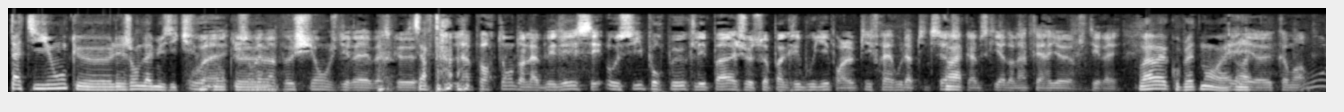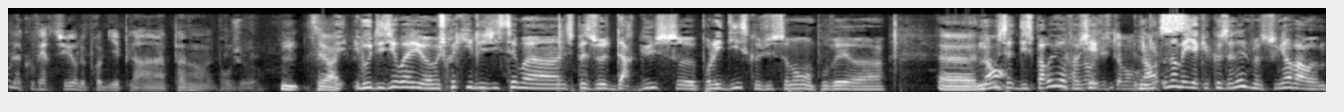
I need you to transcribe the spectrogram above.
tatillons que les gens de la musique. Ouais, Donc, ils sont euh, même un peu chiants, je dirais, parce que Certains. l'important dans la BD, c'est aussi pour peu que les pages soient pas gribouillées par le petit frère ou la petite sœur, Ouais. c'est quand même ce qu'il y a dans l'intérieur, je dirais. Ouais, ouais, complètement, ouais. Et ouais. euh, comment Ouh, la couverture, le premier plat, un pain, euh, bonjour. Hmm, c'est vrai. Et, vous disiez, ouais, euh, je crois qu'il existait moi, une espèce d'argus pour les disques, justement, on pouvait... Euh, non. Disparu enfin, non, justement. mais il y a quelques années, je me souviens avoir euh,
